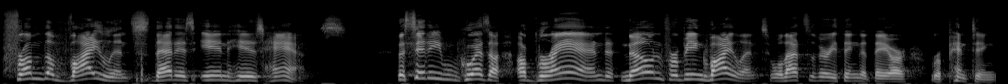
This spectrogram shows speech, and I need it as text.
from the violence that is in his hands. The city who has a, a brand known for being violent, well, that's the very thing that they are repenting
